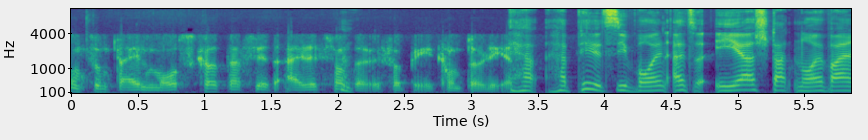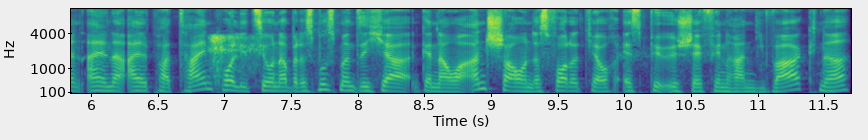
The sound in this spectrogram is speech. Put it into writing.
und zum Teil Moskau. Das wird alles von der ÖVP kontrolliert. Herr, Herr Pilz, Sie wollen also eher statt Neuwahlen eine Allparteienkoalition, aber das muss man sich ja genauer anschauen. Das fordert ja auch SPÖ-Chefin Randy Wagner.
